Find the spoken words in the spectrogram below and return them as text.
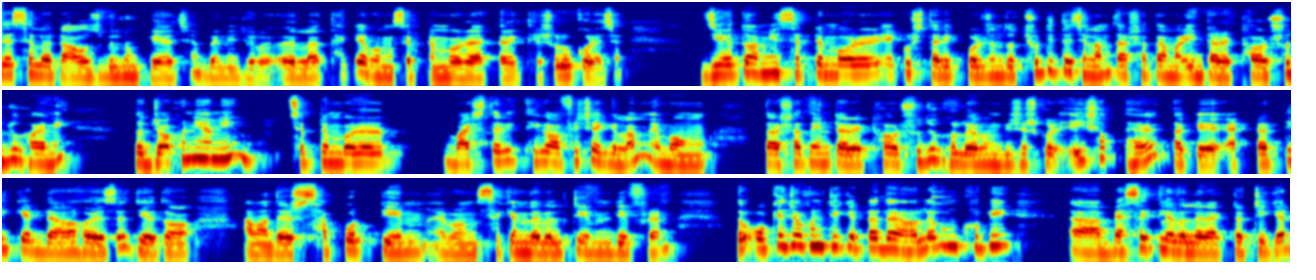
যে ছেলেটা হাউস বিল্ডিং পেয়েছে বেনিজুয়েলা থেকে এবং সেপ্টেম্বরের এক তারিখ থেকে শুরু করেছে। যেহেতু আমি সেপ্টেম্বরের একুশ তারিখ পর্যন্ত ছুটিতে ছিলাম, তার সাথে আমার ইন্টারেক্ট হওয়ার সুযোগ হয়নি। তো যখনই আমি সেপ্টেম্বরের বাইশ তারিখ থেকে অফিসে গেলাম এবং তার সাথে ইন্টারেক্ট হওয়ার সুযোগ হলো এবং বিশেষ করে এই সপ্তাহে তাকে একটা টিকিট দেওয়া হয়েছে, যেহেতু আমাদের সাপোর্ট টিম এবং সেকেন্ড লেভেল টিম ডিফারেন্ট তো ওকে যখন টিকিটটা দেওয়া হলো এবং খুবই বেসিক লেভেলের একটা টিকিট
